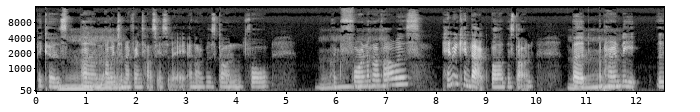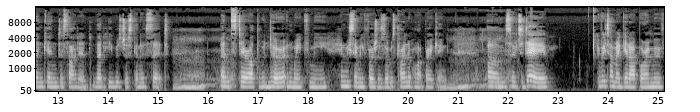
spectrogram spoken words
because um, I went to my friend's house yesterday and I was gone for like four and a half hours. Henry came back while I was gone, but apparently Lincoln decided that he was just going to sit mm. and stare out the window and wait for me. Henry sent me photos. It was kind of heartbreaking. Mm. Um, so today, every time I get up or I move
